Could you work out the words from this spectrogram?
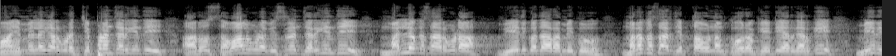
మా ఎమ్మెల్యే గారు కూడా చెప్పడం జరిగింది. ఆ రోజు సవాల్ కూడా విసరడం జరిగింది. మళ్ళీ ఒకసారి కూడా వేదిక ద్వారా మీకు మరొకసారి చెప్తా ఉన్నాం గౌరవ కేటీఆర్ గారికి. మీరు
